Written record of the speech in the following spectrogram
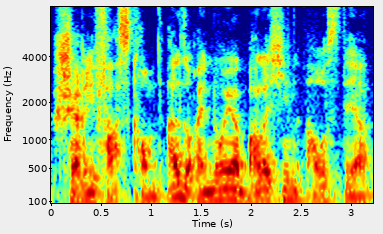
Sherry Fass kommt. Also ein neuer Ballerchen aus der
